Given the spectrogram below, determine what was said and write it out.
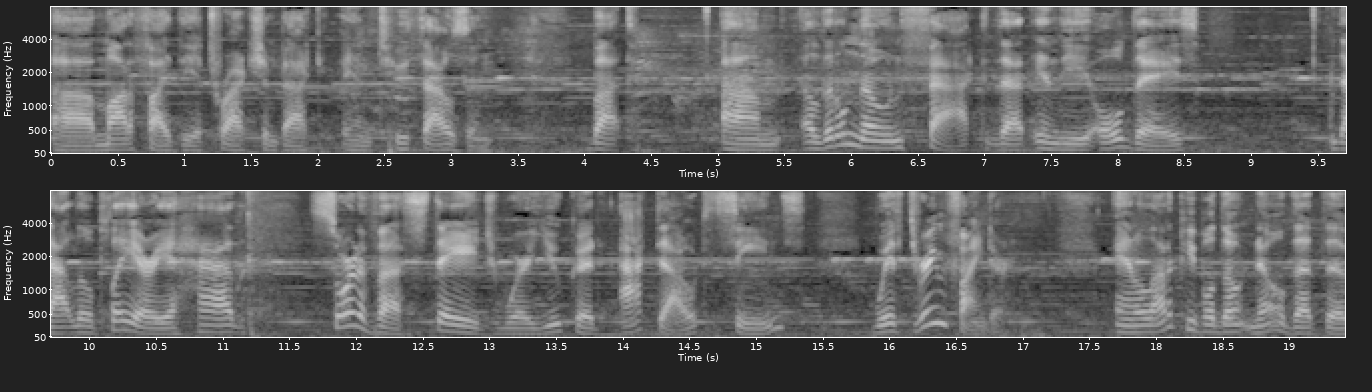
uh, modified the attraction back in 2000. But um, a little known fact that in the old days, that little play area had sort of a stage where you could act out scenes with Dreamfinder. And a lot of people don't know that the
